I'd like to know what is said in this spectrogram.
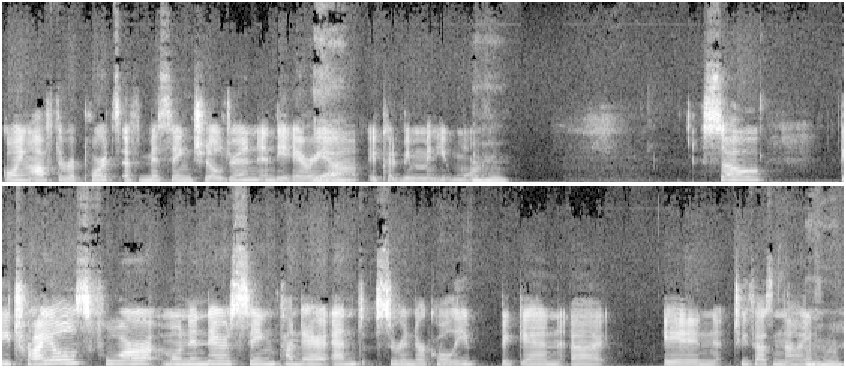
going off the reports of missing children in the area, Yeah. it could be many more. Mhm. So the trials for Moninder Singh Pandher and Surinder Koli began uh, in 2009, Mhm.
